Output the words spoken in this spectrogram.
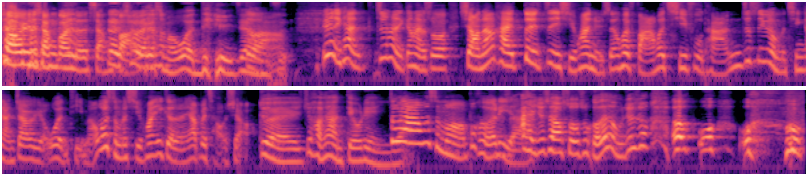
教育相关的想法 出了一个什么问题这样子。因为你看，就像你刚才说，小男孩对自己喜欢女生会反而会欺负他，就是因为我们情感教育有问题嘛？为什么喜欢一个人要被嘲笑？对，就好像很丢脸一样。对啊，为什么不合理啊？爱就是要说出口，但是我们就说，呃，我我我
